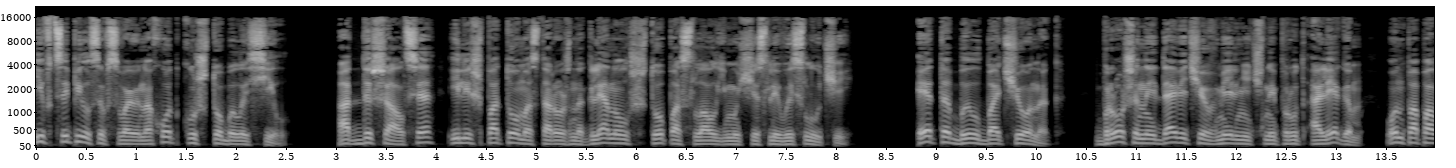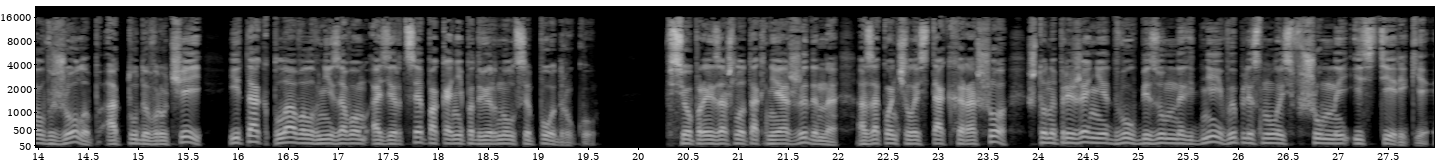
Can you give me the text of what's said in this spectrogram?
и вцепился в свою находку, что было сил. Отдышался и лишь потом осторожно глянул, что послал ему счастливый случай. Это был бочонок. Брошенный давеча в мельничный пруд Олегом, он попал в жолоб, оттуда в ручей, и так плавал в низовом озерце, пока не подвернулся под руку. Все произошло так неожиданно, а закончилось так хорошо, что напряжение двух безумных дней выплеснулось в шумной истерике.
